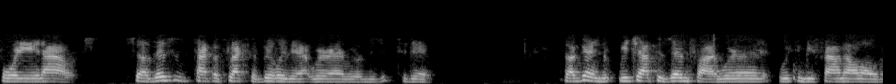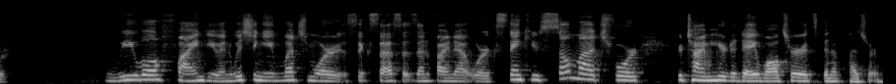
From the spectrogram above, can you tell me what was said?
48 hours. So this is the type of flexibility that we're able to do. So again, reach out to Zenfi where we can be found all over. We will find you and wishing you much more success at Zenfi Networks. Thank you so much for your time here today, Walter. It's been a pleasure.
